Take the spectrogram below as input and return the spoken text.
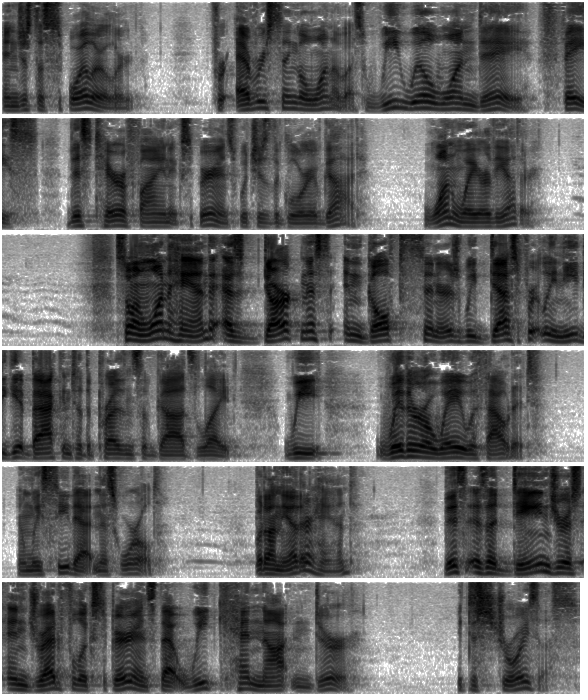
And just a spoiler alert for every single one of us. We will one day face this terrifying experience, which is the glory of God, one way or the other. So, on one hand, as darkness engulfed sinners, we desperately need to get back into the presence of God's light. We wither away without it, and we see that in this world. But on the other hand, this is a dangerous and dreadful experience that we cannot endure. It destroys us,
